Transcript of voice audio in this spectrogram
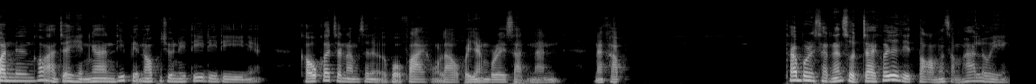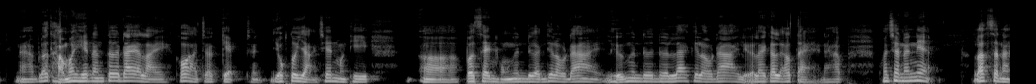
วันหนึ่งเขาอาจจะเห็นงานที่เป็น opportunity ดีๆ เนี่ยเขาก็จะนำเสนอโปรไฟล์ของเราไปยังบริษัทนั้นนะครับ ถ้าบริษัทนั้นสนใจเขาจะติดต่อมาสัมภาษณ์เราเองนะครับ แล้วถามว่า Headhunter ได้อะไรก็อาจจะเก็บยกตัวอย่างเช่น บางทีเปอร์เซ็นต์ของเงินเดือนที่เราได้ หรือเงินเดือนเดือนแรกที่เราได้ หรืออะไรก็แล้วแต่นะครับ เพราะฉะนั้นเนี่ยลักษณะ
